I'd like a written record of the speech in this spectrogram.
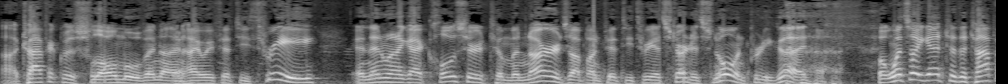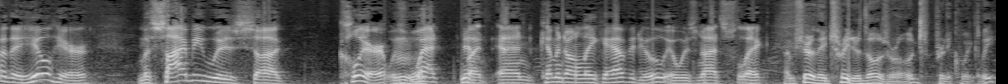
uh, traffic was slow moving on Highway 53, and then when I got closer to Menards up on 53, it started snowing pretty good. but once I got to the top of the hill here, Mesaba was uh, clear. It was wet, Mm-hmm. Yeah. but and coming down Lake Avenue, it was not slick. I'm sure they treated those roads pretty quickly.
